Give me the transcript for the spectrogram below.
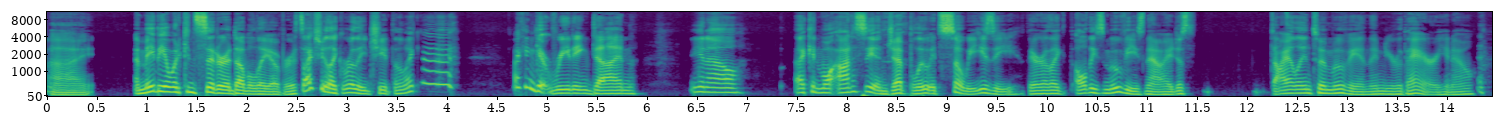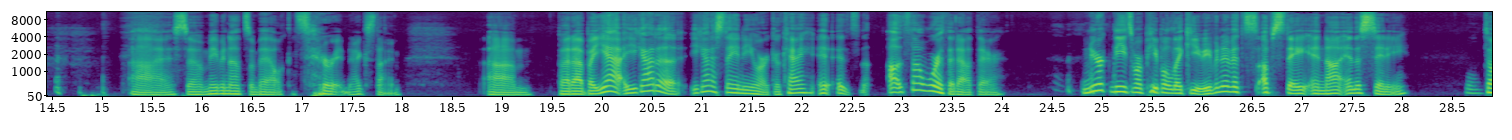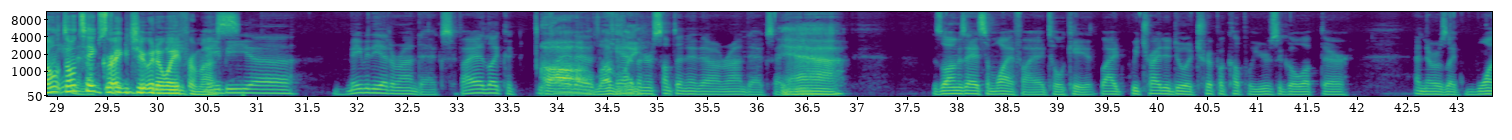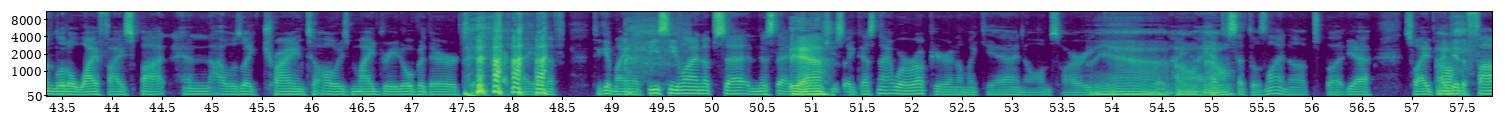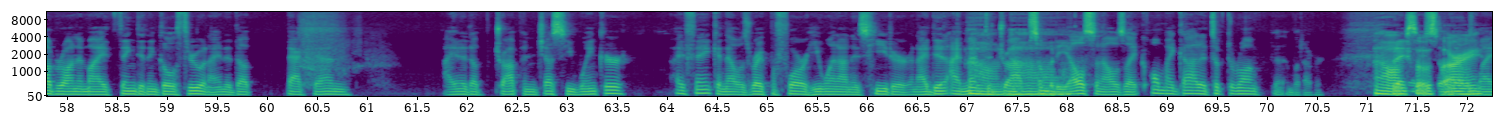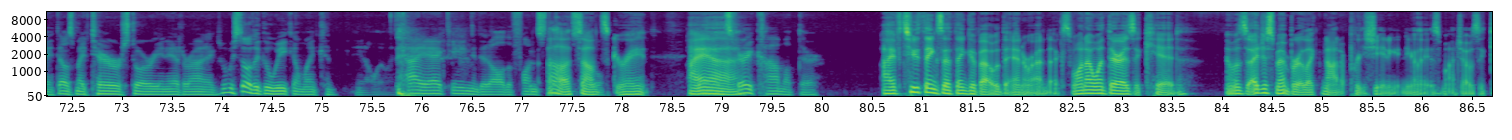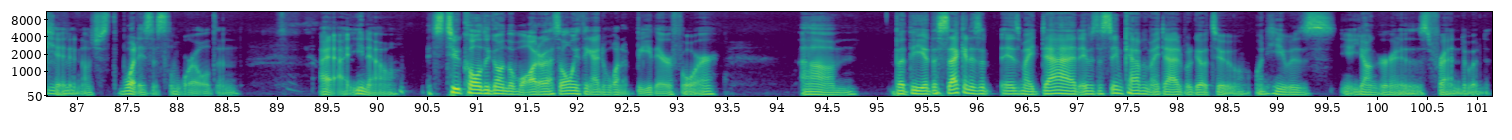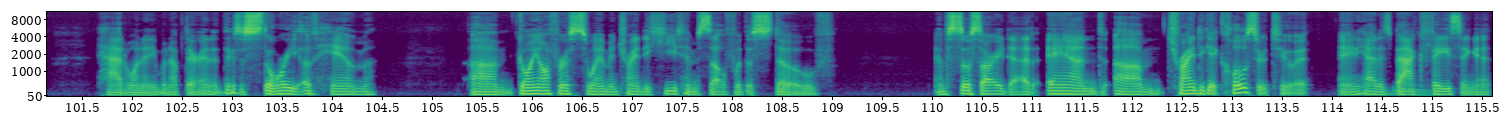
Uh, and maybe I would consider a double layover. It's actually like really cheap. I'm like, eh, I can get reading done. You know, I can wa- honestly in JetBlue, it's so easy. There are like all these movies now. I just dial into a movie and then you're there. You know, uh, so maybe not so bad. I'll consider it next time. Um, but uh, but yeah, you gotta you gotta stay in New York. Okay, it, it's oh, it's not worth it out there. New York needs more people like you, even if it's upstate and not in the city. Well, Don't- don't take Greg. Jewett away Maybe- from us. Maybe uh maybe the Adirondacks. If I had like a, Oh, had a cabin or something in the Adirondacks, I'd. Yeah, as long as I had some Wi-Fi. I told Kate. I, we tried to do a trip a couple years ago up there, and there was like one little Wi-Fi spot, and I was like trying to always migrate over there to check my NF, to get my NFBC lineup set and this that. and. Yeah. And she's like, "That's not where we're up here," and I'm like, "Yeah, I know. I'm sorry." yeah. But I, oh, I no. have to set those lineups. But yeah, so I, I did Oh. a FAAB run and my thing didn't go through, and I ended up back then. I ended up dropping Jesse Winker, I think, and that was right before he went on his heater. And I didn't, I meant Oh, to drop somebody else. and I was like, oh my god, I took the wrong uh, whatever. Oh, But I'm anyway, so That was sorry. my that was my terror story in Adirondacks. But we still had a good weekend. Went you know went kayaking and did all the fun stuff. Oh, that so, sounds great. I uh, it's very calm up there. I have two things I think about with the Adirondacks. One, I went there as a kid. It was I just remember like not appreciating it nearly as much. I was a kid Mhm. and I was just, what is this world? And I, I, you know, it's too cold to go in the water. That's the only thing I'd want to be there for. Um, but the the second is is my dad. It was the same cabin my dad would go to when he was younger, and his friend would had one, and he went up there. And there's a story of him um, going off for a swim and trying to heat himself with a stove. I'm so sorry, Dad. And um, trying to get closer to it, and he had his back Mm. facing it,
